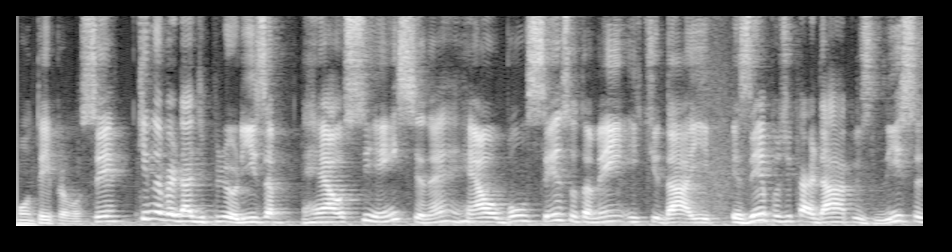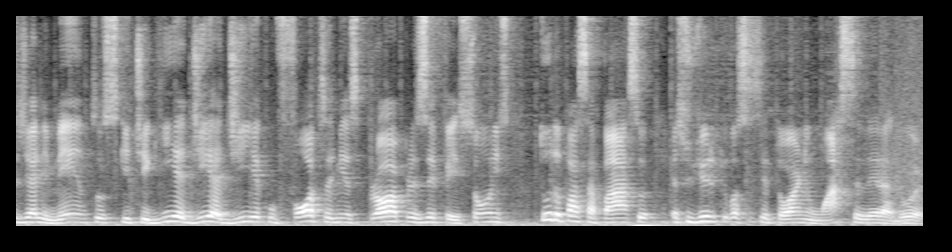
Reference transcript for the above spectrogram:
montei para você, que na verdade prioriza real ciência, né? Real bom senso também e te dá aí exemplos de cardápios, listas de alimentos que te guia dia a dia com fotos das minhas próprias refeições, tudo passo a passo, eu sugiro que você se torne um acelerador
